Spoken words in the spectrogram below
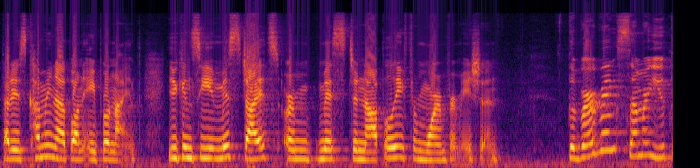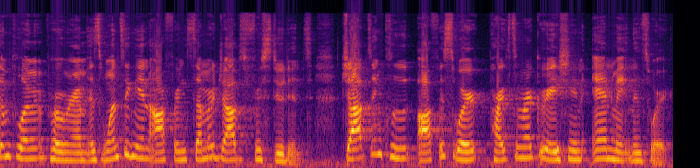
that is coming up on April 9th. You can see Miss Dietz or Miss Dinopoli for more information. The Burbank Summer Youth Employment Program is once again offering summer jobs for students. Jobs include office work, parks and recreation, and maintenance work.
